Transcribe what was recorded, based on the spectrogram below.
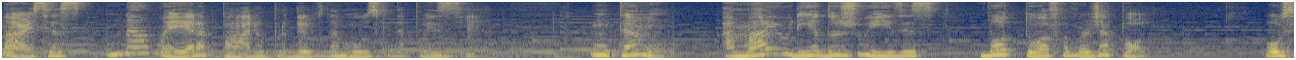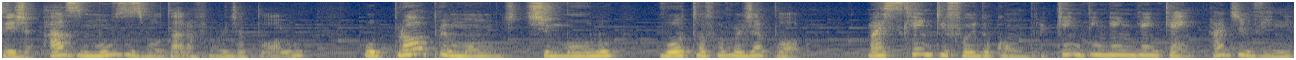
Márcias não era páreo para o deus da música e da poesia. Então, a maioria dos juízes votou a favor de Apolo. Ou seja, as musas votaram a favor de Apolo, o próprio Monte Timolo votou a favor de Apolo. Mas quem que foi do contra? Quem, quem, quem, quem, quem? Adivinha?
